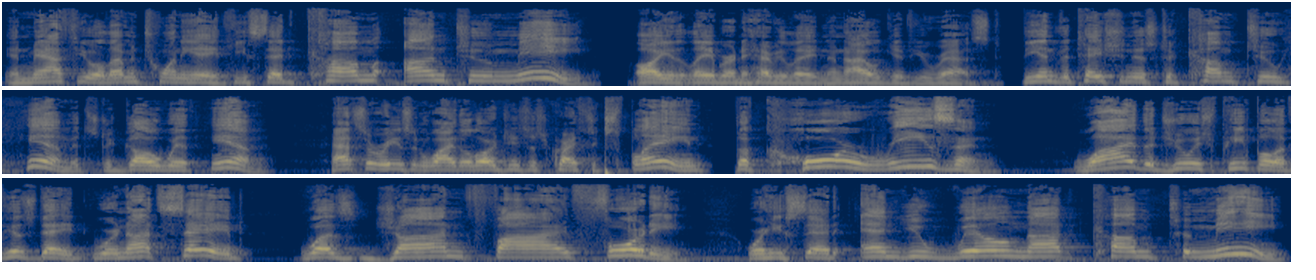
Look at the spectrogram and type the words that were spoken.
in Matthew 11 28, he said, Come unto me, all you that labor and are heavy laden, and I will give you rest. The invitation is to come to him, it's to go with him. That's the reason why the Lord Jesus Christ explained the core reason why the Jewish people of his day were not saved was John 5:40 where he said, "And you will not come to me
